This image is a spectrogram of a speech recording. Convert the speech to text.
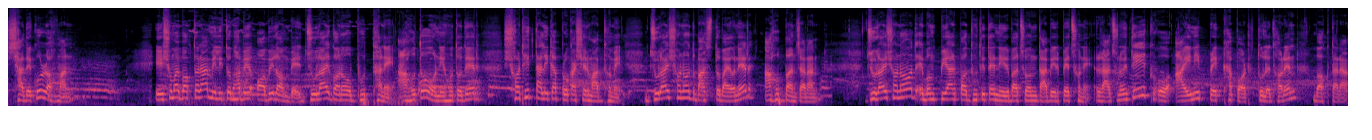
সাদেকুর রহমান। এ সময় বক্তারা মিলিতভাবে অবিলম্বে জুলাই গণ অভ্যুত্থানে আহত ও নিহতদের সঠিক তালিকা প্রকাশের মাধ্যমে জুলাই সনদ বাস্তবায়নের আহ্বান জানান। জুলাই সনদ এবং পিয়ার পদ্ধতিতে নির্বাচন দাবির পেছনে রাজনৈতিক ও আইনি প্রেক্ষাপট তুলে ধরেন বক্তারা।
